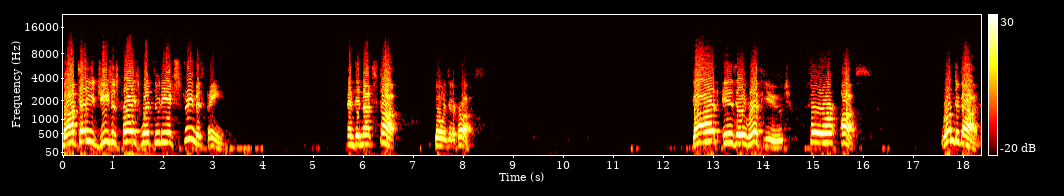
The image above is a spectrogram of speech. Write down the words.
But I'll tell you, Jesus Christ went through the extremest pain and did not stop going to the cross. God is a refuge for us. Run to God.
